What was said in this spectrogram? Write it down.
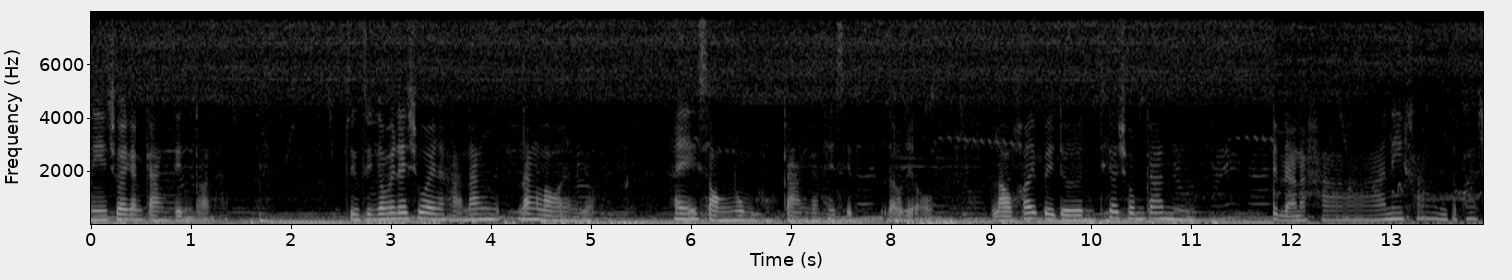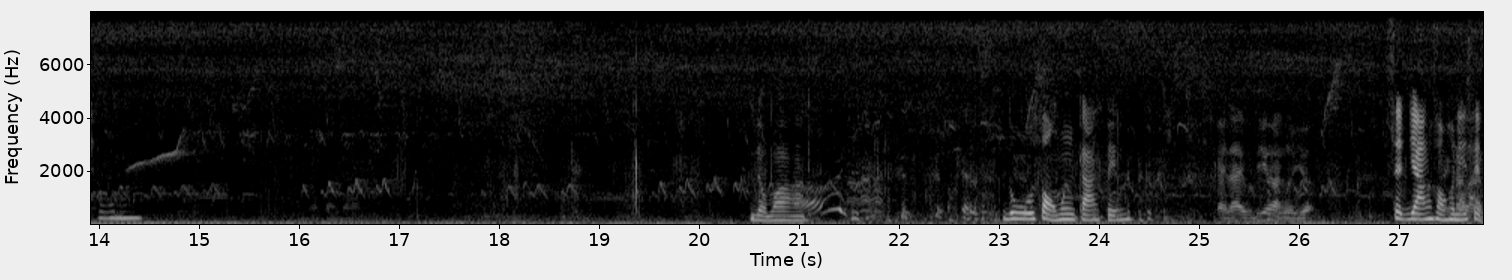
นี้ช่วยกันกางเต็นท์ก่อนค่ะจริงๆก็ไม่ได้ช่วยนะคะ นั่งนั่งรออย่างเดียว ให้สองหนุ่มของกางกันให้เสร็จแล้วเดี๋ยวเราค่อยไปเดินเที่ยวชมกัน เสร็จแล้วนะคะ นี่ค่ะ เดี๋ยวจะพาชม เดี๋ยวมาดูสองมือกลางเต็นท์ไก่ได้พื้นที่หลักเลยเยอะ เสร็จยังสองคนนี้เสร็จ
